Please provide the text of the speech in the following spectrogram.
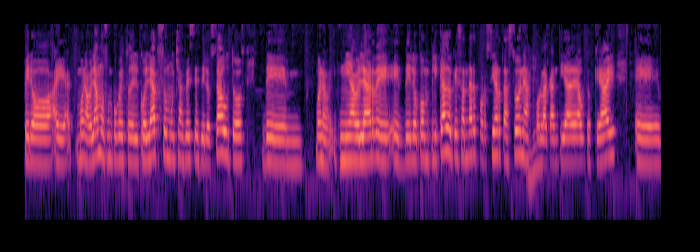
pero eh, bueno, hablamos un poco de esto del colapso muchas veces de los autos, de, bueno, ni hablar de, eh, de lo complicado que es andar por ciertas zonas por la cantidad de autos que hay, eh,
